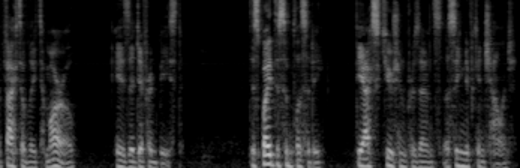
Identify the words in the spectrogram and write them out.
effectively tomorrow, is a different beast. Despite the simplicity, the execution presents a significant challenge.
